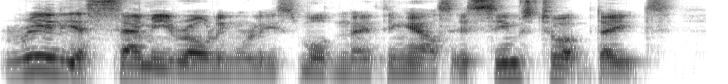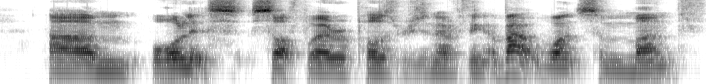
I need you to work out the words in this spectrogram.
really a semi-rolling release more than anything else. It seems to update um, all its software repositories and everything about once a month,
